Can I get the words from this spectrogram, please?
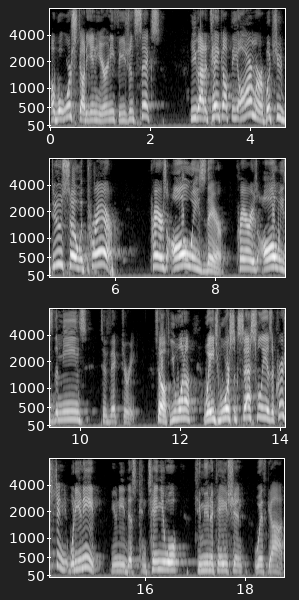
of what we're studying here in Ephesians 6. You gotta take up the armor, but you do so with prayer. Prayer's always there. Prayer is always the means to victory. So if you want to wage war successfully as a Christian, what do you need? You need this continual communication with God.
